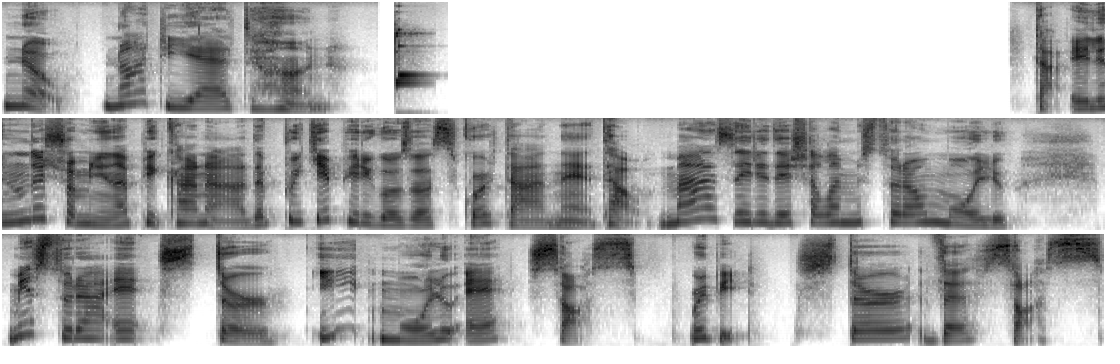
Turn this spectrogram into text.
No, not yet, hun. Ele não deixou a menina picar nada, porque é perigoso ela se cortar, né, tal. Mas ele deixa ela misturar o molho. Misturar é stir e molho é sauce. Repeat. Stir the sauce.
